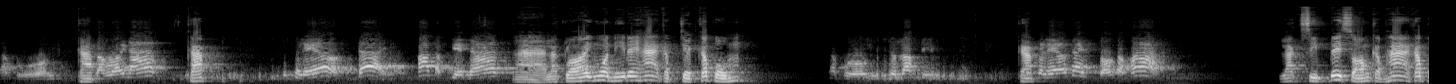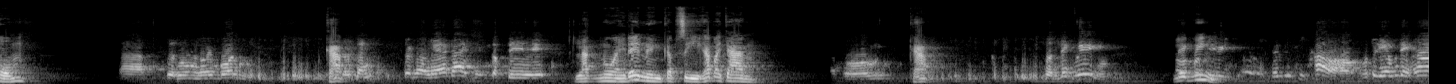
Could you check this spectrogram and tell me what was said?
ครับผมครับสองร้อยนะครับ ไปแล้วได้ห้ากับเจ็ดนะ อ่า หลักร้อยงวดนี้ได้ห้ากับเจ็ดครับผม ครับผมจนรับสิบครับ ไปแล้วได้สองกับห้าหลักสิบได้สองกับห้าครับผม ครับจนหน่วยบนครับจนกันจนแล้วได้หนึ่งกับสี่หลักหน่วยได้หนึ่งกับสี่ครับอาจารย์ ครับผมครับส่วนเล็กวิ่ง เลขวิ่งเล็กวิ่งที่เข้าวันที่เลี้ยงไม่ได้ห้า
